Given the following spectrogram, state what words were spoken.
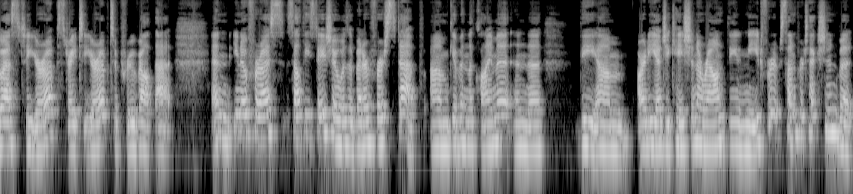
US to Europe, straight to Europe to prove out that. And, you know, for us, Southeast Asia was a better first step, um, given the climate and the, the um, RD education around the need for sun protection. But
